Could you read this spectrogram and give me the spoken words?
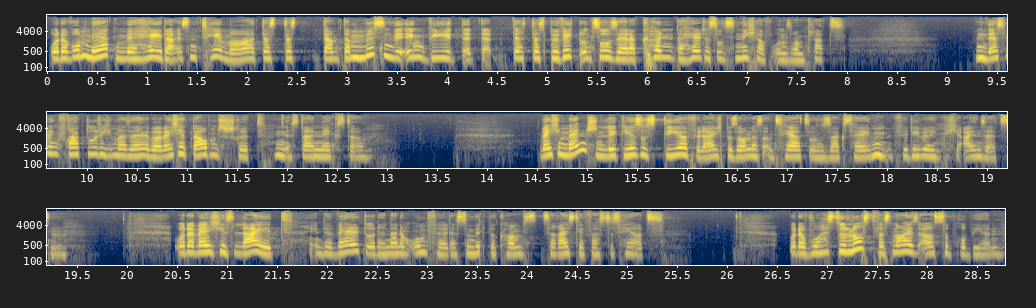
Oder wo merken wir, hey, da ist ein Thema, das, das, da, da müssen wir irgendwie, das, das bewegt uns so sehr, da, können, da hält es uns nicht auf unserem Platz. Und deswegen frag du dich mal selber, welcher Glaubensschritt ist dein nächster? Welche Menschen legt Jesus dir vielleicht besonders ans Herz und du sagst, hey, hm, für die will ich mich einsetzen? Oder welches Leid in der Welt oder in deinem Umfeld, das du mitbekommst, zerreißt dir fast das Herz? Oder wo hast du Lust, was Neues auszuprobieren?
